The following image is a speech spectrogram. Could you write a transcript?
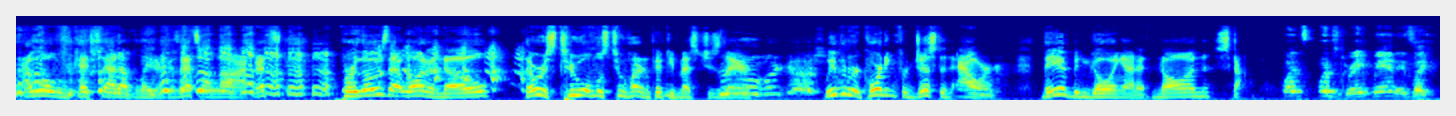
I'm gonna catch that up later because that's a lot. That's for those that want to know. There was two almost 250 messages there. Oh my gosh. We've been recording for just an hour. They have been going at it non-stop. What's What's great, man, is like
